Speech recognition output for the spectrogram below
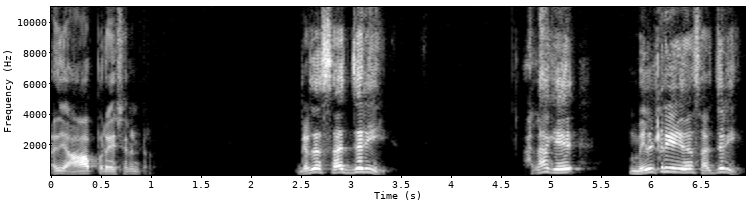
అది ఆపరేషన్ అంటారు. That is surgery. అలాగే మిలిటరీ సర్జరీ.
